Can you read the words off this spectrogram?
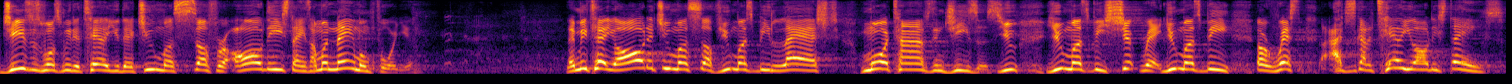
Jesus wants me to tell you that you must suffer all these things. I'm going to name them for you. Let me tell you all that you must suffer. You must be lashed more times than Jesus. You, you must be shipwrecked. You must be arrested. I just got to tell you all these things.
